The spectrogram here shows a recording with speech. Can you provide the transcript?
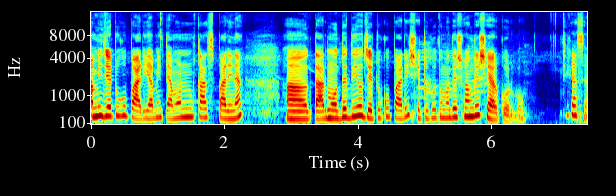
আমি যেটুকু পারি, আমি তেমন কাজ পারি না। তার মধ্যে দিয়েও যেটুকু পারি সেটুকু তোমাদের সঙ্গে শেয়ার করব। ঠিক আছে?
